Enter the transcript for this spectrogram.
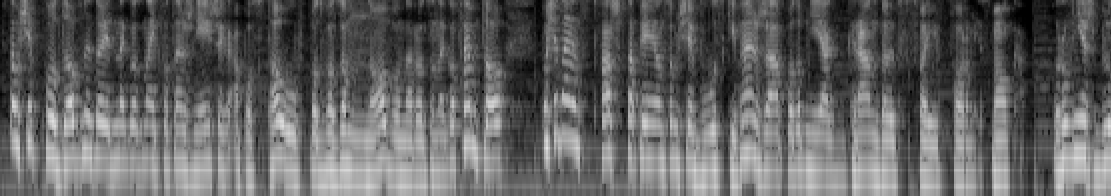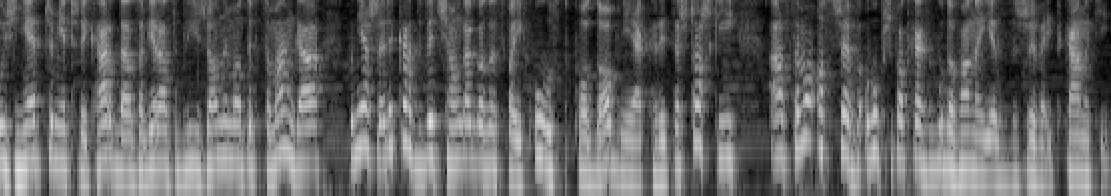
stał się podobny do jednego z najpotężniejszych apostołów pod wodzą nowo narodzonego Femto, posiadając twarz wtapiającą się w łuski węża, podobnie jak Granbelt w swojej formie smoka. Również bluźnierczy miecz Rykarda zawiera zbliżony motyw co manga, ponieważ Rykard wyciąga go ze swoich ust, podobnie jak rycerz czaszki, a samo ostrze w obu przypadkach zbudowane jest z żywej tkanki.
